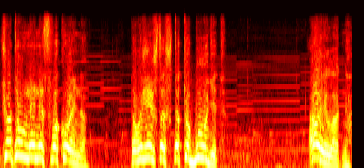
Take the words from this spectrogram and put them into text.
Что-то у меня неспокойно. Такое что что-то будет. Ай, ладно.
